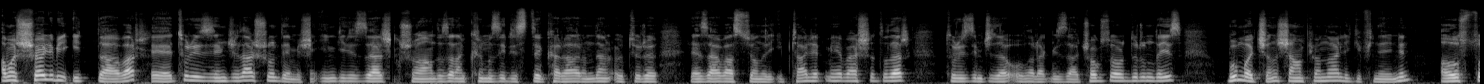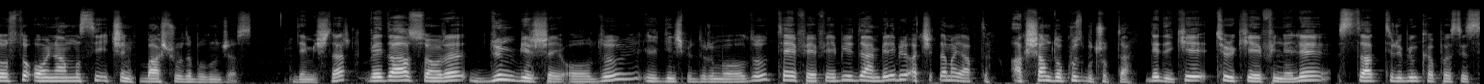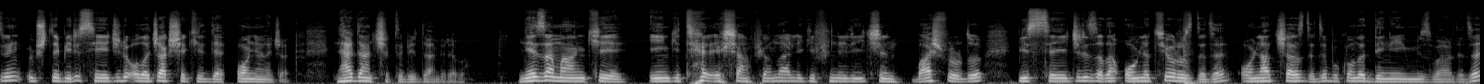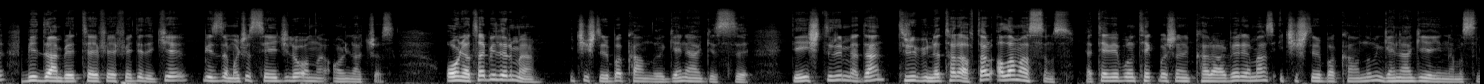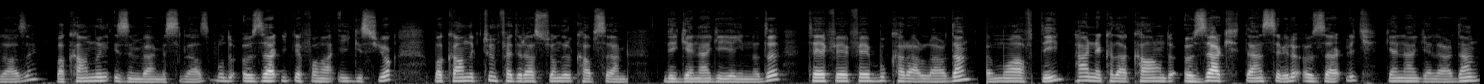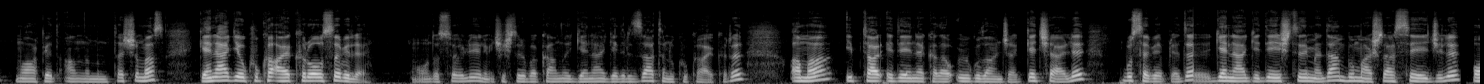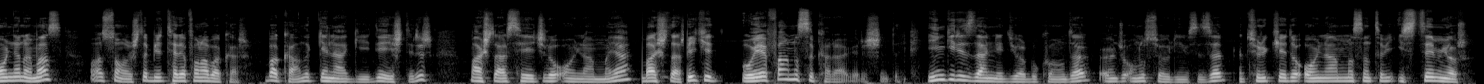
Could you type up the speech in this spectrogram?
Ama şöyle bir iddia var. E, turizmciler şunu demiş. İngilizler şu anda zaten kırmızı liste kararından ötürü rezervasyonları iptal etmeye başladılar. Turizmciler olarak bizler çok zor durumdayız. Bu maçın Şampiyonlar Ligi finalinin Ağustos'ta oynanması için başvuruda bulunacağız demişler. Ve daha sonra dün bir şey oldu, ilginç bir durum oldu. TFF birdenbire bir açıklama yaptı. Akşam 9.30'da dedi ki Türkiye finali stat tribün kapasitesinin üçte biri seyircili olacak şekilde oynanacak. Nereden çıktı birdenbire bu? Ne zaman ki İngiltere Şampiyonlar Ligi finali için başvurdu. Biz seyircili zaten oynatıyoruz dedi. Oynatacağız dedi. Bu konuda deneyimimiz var dedi. Birdenbire TFF dedi ki biz de maçı seyircili oynatacağız. Oynatabilir mi? İçişleri Bakanlığı genelgesi değiştirilmeden tribüne taraftar alamazsınız. Ya TV bunu tek başına karar veremez. İçişleri Bakanlığı'nın genelge yayınlaması lazım. Bakanlığın izin vermesi lazım. Bunda özellikle falan ilgisi yok. Bakanlık tüm federasyonları kapsayan bir genelge yayınladı. TFF bu kararlardan e, muaf değil. Her ne kadar kanunda özerk dense bile özellik genelgelerden muafiyet anlamını taşımaz. Genelge hukuka aykırı olsa bile onu da söyleyelim. İçişleri Bakanlığı genelgeleri zaten hukuka aykırı ama iptal edene kadar uygulanacak geçerli. Bu sebeple de e, genelge değiştirilmeden bu maçlar seyircili oynanamaz. Ama sonuçta bir telefona bakar. Bakanlık genelgeyi değiştirir. Maçlar seyircili oynanmaya başlar. Peki UEFA nasıl karar verir şimdi? İngilizler ne diyor bu konuda? Önce onu söyleyeyim size. Türkiye'de oynanmasını tabii istemiyor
